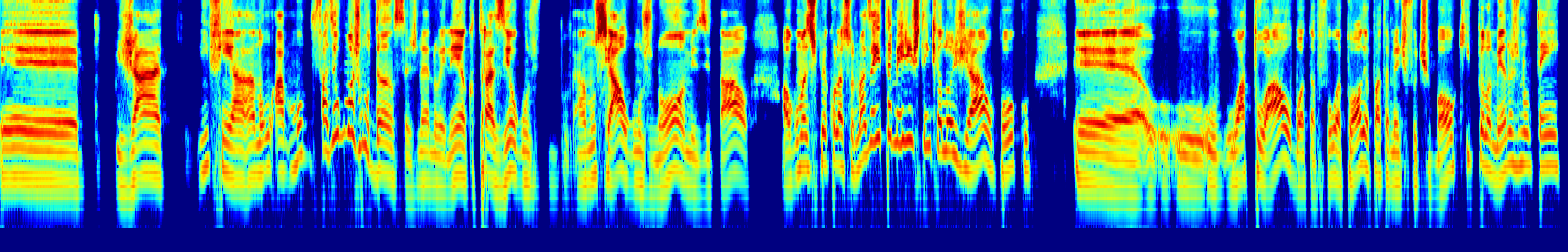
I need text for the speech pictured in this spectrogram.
é, já, enfim, a, a, fazer algumas mudanças né, no elenco, trazer alguns, anunciar alguns nomes e tal, algumas especulações. Mas aí também a gente tem que elogiar um pouco é, o, o, o, atual Botafogo, o atual departamento de futebol, que pelo menos não tem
